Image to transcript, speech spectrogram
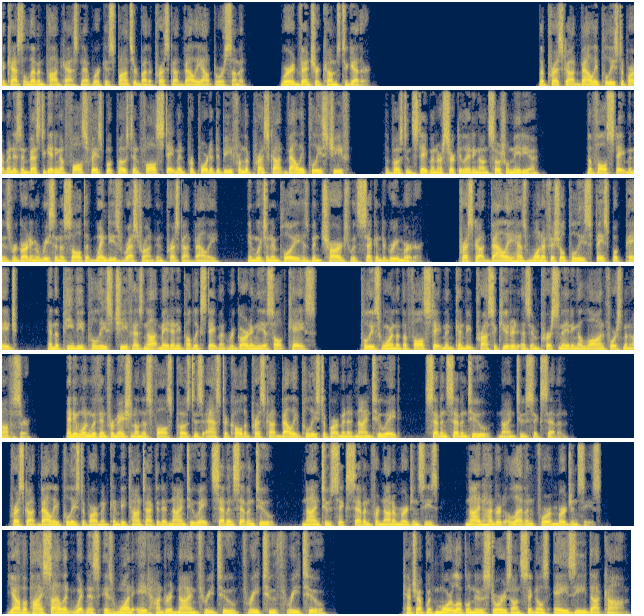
The Cast 11 podcast network is sponsored by the Prescott Valley Outdoor Summit, where adventure comes together. The Prescott Valley Police Department is investigating a false Facebook post and false statement purported to be from the Prescott Valley Police Chief. The post and statement are circulating on social media. The false statement is regarding a recent assault at Wendy's restaurant in Prescott Valley, in which an employee has been charged with second degree murder. Prescott Valley has one official police Facebook page, and the PV police chief has not made any public statement regarding the assault case. Police warn that the false statement can be prosecuted as impersonating a law enforcement officer. Anyone with information on this false post is asked to call the Prescott Valley Police Department at 928 772 9267. Prescott Valley Police Department can be contacted at 928 772 9267 for non emergencies, 911 for emergencies. Yavapai Silent Witness is 1 800 932 3232. Catch up with more local news stories on signalsaz.com.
